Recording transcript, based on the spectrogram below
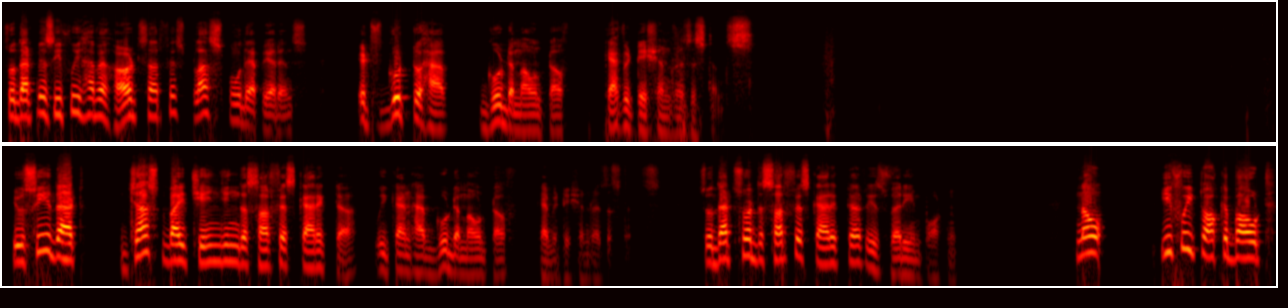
So, that means if we have a hard surface plus smooth appearance, it is good to have good amount of cavitation resistance. You see that just by changing the surface character we can have good amount of cavitation resistance. So, that is what the surface character is very important. Now, if we talk about,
